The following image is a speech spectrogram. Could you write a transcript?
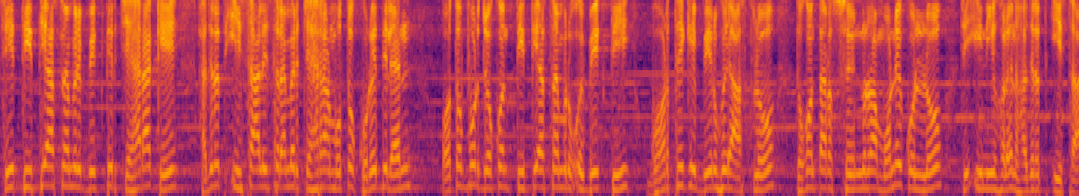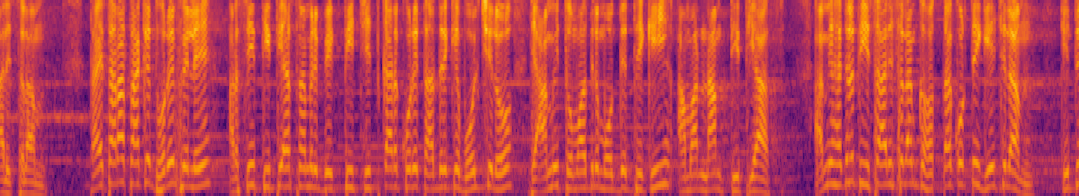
সেই তৃতীয় আসলামের ব্যক্তির চেহারাকে হজরত ঈসা আলি ইসলামের চেহারার মতো করে দিলেন অতঃপর যখন তৃতীয়াস নামের ওই ব্যক্তি ঘর থেকে বের হয়ে আসলো, তখন তার সৈন্যরা মনে করল যে ইনি হলেন হজরত ঈসা আলি ইসলাম তাই তারা তাকে ধরে ফেলে আর সেই তৃতীয়াস নামের ব্যক্তি চিৎকার করে তাদেরকে বলছিল যে, আমি তোমাদের মধ্যে থেকেই আমার নাম তৃতীয়াস। আমি হজরত ঈসা আলি সাল্লামকে হত্যা করতে গিয়েছিলাম, কিন্তু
